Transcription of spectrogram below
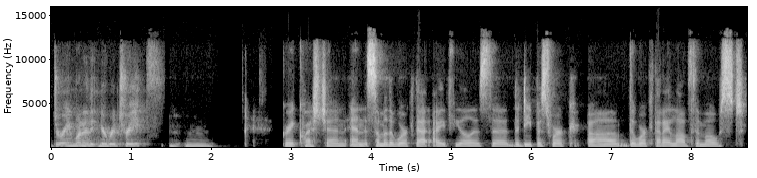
during one of the, your mm-hmm. retreats? Mm-hmm. Great question. And some of the work that I feel is the the deepest work, um, the work that I love the most.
